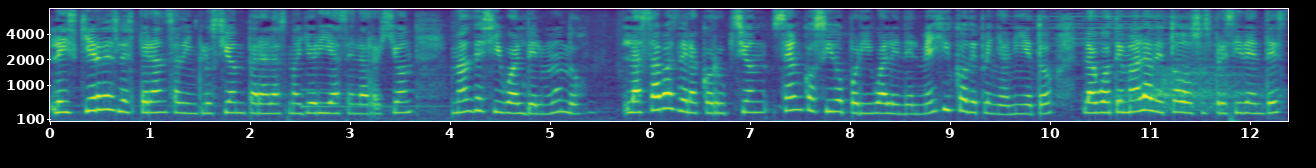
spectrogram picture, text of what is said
la izquierda es la esperanza de inclusión para las mayorías en la región más desigual del mundo. Las habas de la corrupción se han cosido por igual en el México de Peña Nieto, la Guatemala de todos sus presidentes,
